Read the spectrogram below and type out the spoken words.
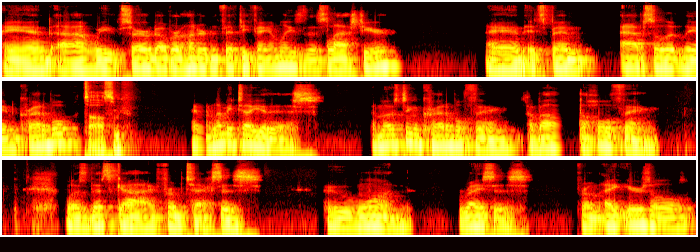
And uh, we served over 150 families this last year. And it's been absolutely incredible. It's awesome. And let me tell you this the most incredible thing about the whole thing was this guy from Texas who won races from eight years old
